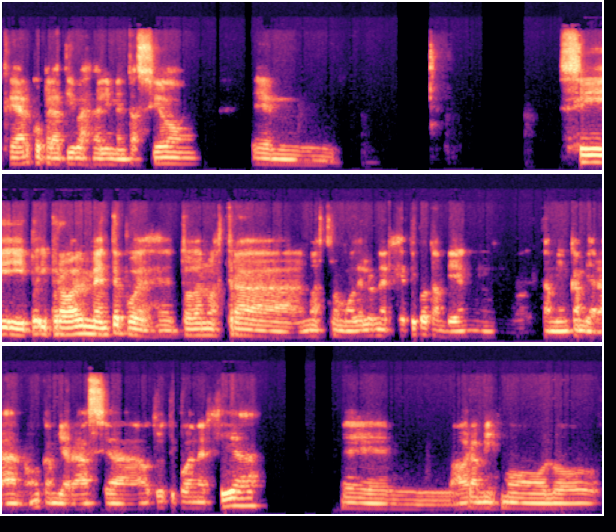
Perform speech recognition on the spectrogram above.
crear cooperativas de alimentación. Em, sí, y, y, probablemente pues todo nuestro modelo energético también también cambiará, ¿no? Cambiará hacia otro tipo de energía. Eh, ahora mismo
